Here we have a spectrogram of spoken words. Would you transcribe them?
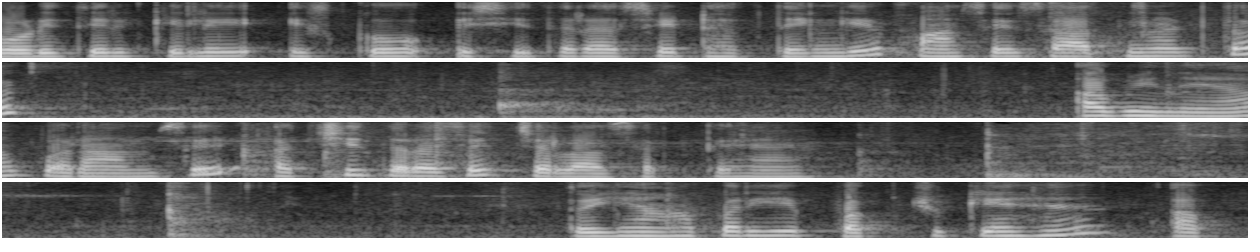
थोड़ी देर के लिए इसको इसी तरह से ढक देंगे पाँच से सात मिनट तक। अब इन्हें आप आराम से अच्छी तरह से चला सकते हैं। तो यहाँ पर ये पक चुके हैं। अब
